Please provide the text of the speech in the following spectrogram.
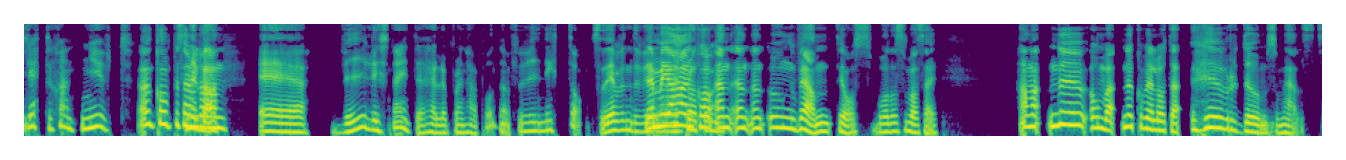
Jätteskönt. Njut. Jag har en kompis häromdagen, Eh, vi lyssnar inte heller på den här podden, för vi är 19. Så jag vet inte, vi, Nej, men jag har om- en, en, en ung vän till oss båda som bara säger Hanna, nu, hon bara, nu kommer jag låta hur dum som helst.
